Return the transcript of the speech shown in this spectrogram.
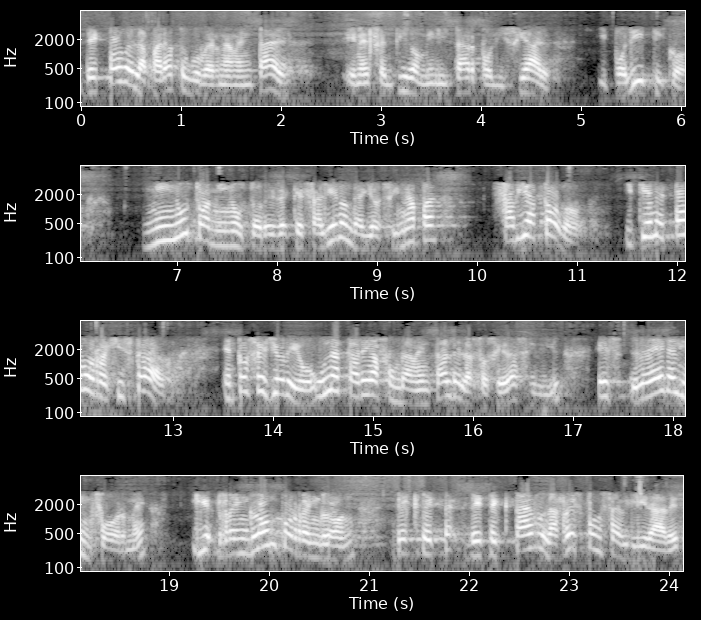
de todo el aparato gubernamental, en el sentido militar, policial y político, minuto a minuto, desde que salieron de Ayotzinapa, sabía todo y tiene todo registrado. Entonces yo digo, una tarea fundamental de la sociedad civil es leer el informe y renglón por renglón detectar las responsabilidades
